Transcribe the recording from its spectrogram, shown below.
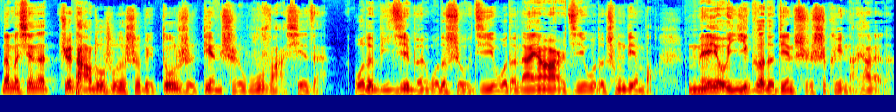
那么现在绝大多数的设备都是电池无法卸载。我的笔记本、我的手机、我的蓝牙耳机、我的充电宝，没有一个的电池是可以拿下来的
